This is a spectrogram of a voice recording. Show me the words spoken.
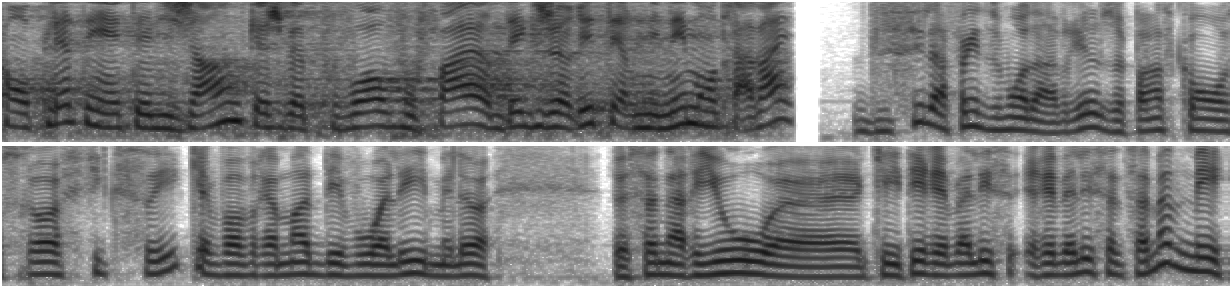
complète et intelligente que je vais pouvoir vous faire dès que j'aurai terminé mon travail. D'ici la fin du mois d'avril, je pense qu'on sera fixé, qu'elle va vraiment dévoiler, mais là, le scénario euh, qui a été révélé, révélé cette semaine, mais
